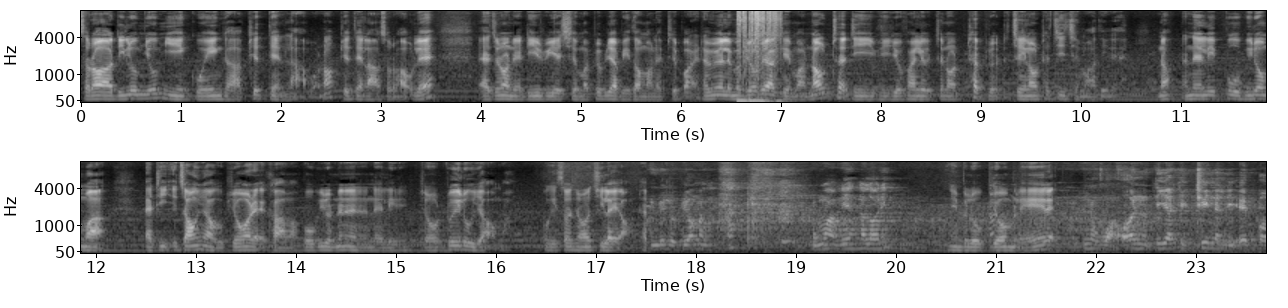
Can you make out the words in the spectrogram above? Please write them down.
ဆိုတော့ဒီလိုမျိုးမြင်ကွင်းကဖြစ်တင်လားပေါ့နော်ဖြစ်တင်လားဆိုတော့လည်းအဲကျွန်တော်ねဒီ reaction မှာပြောပြပေးသွားမှာလည်းဖြစ်ပါတယ်ဒါပေမဲ့လည်းမပြောပြခင်မှာနောက်ထပ်ဒီ video file လေးကိုကျွန်တော်ထပ်ပြီးတော့တစ်ချိန်လောက်ထပ်ကြည့်ချင်ပါသေးတယ်နော်နည်းနည်းလေးပို့ပြီးတော့မှအဲဒီအကြောင်းအရာကိုပြောရတဲ့အခါမှာပို့ပြီးတော့နည်းနည်းနည်းနည်းလေးကျွန်တော်တွေးလို့ရအောင်ပါโอเคဆိုတော့ကျွန်တော်ကြည့်လိုက်အောင်ထပ် Ambil lu biar mana? Ha? Memang dia kalau ni. နင်ဘယ်လိုပြောမလဲတဲ့ Ni wa on dia ti chin li e bo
